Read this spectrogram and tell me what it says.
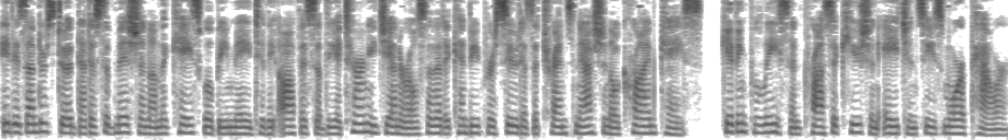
it is understood that a submission on the case will be made to the Office of the Attorney General so that it can be pursued as a transnational crime case, giving police and prosecution agencies more power.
